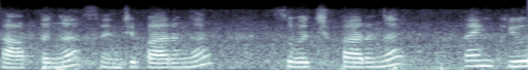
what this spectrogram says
சாப்பிடுங்க செஞ்சு பாருங்கள் சுவைச்சு பாருங்கள் தேங்க்யூ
